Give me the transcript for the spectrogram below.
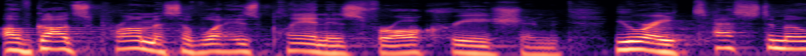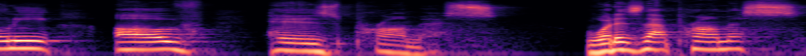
of God's promise of what His plan is for all creation. You are a testimony of His promise. What is that promise?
